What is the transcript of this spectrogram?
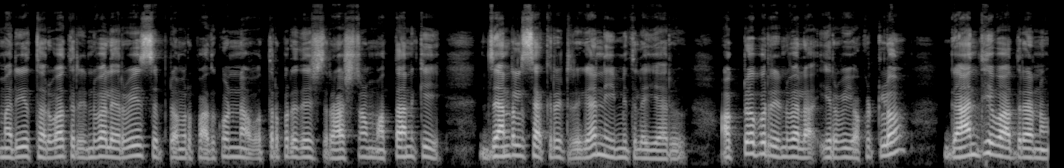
మరియు తరువాత రెండు వేల ఇరవై సెప్టెంబర్ పదకొండున ఉత్తరప్రదేశ్ రాష్ట్రం మొత్తానికి జనరల్ సెక్రటరీగా నియమితులయ్యారు. అక్టోబర్ రెండు వేల ఇరవై ఒకటిలో గాంధీ వాద్రాను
